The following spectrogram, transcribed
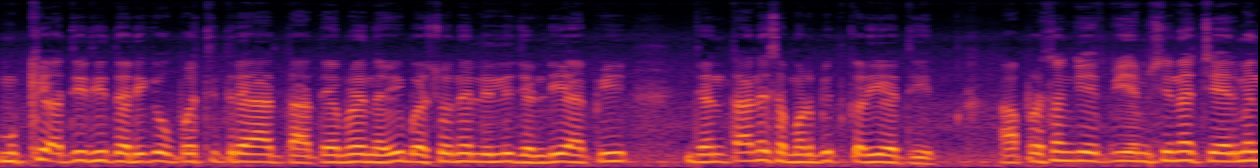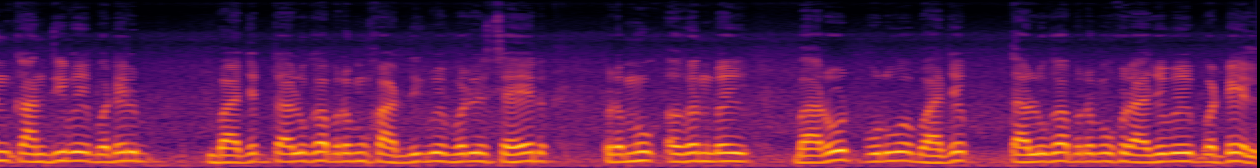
મુખ્ય અતિથિ તરીકે ઉપસ્થિત રહ્યા હતા. તેમણે નવી બસોને લીલી ઝંડી આપી જનતાને સમર્પિત કરી હતી. આ પ્રસંગે એપીએમસીના ચેરમેન કાંતિભાઈ પટેલ, ભાજપ તાલુકા પ્રમુખ હાર્દિકભાઈ પટેલ, શહેર પ્રમુખ અગનભાઈ બારોટ, પૂર્વ ભાજપ તાલુકા પ્રમુખ રાજુભાઈ પટેલ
